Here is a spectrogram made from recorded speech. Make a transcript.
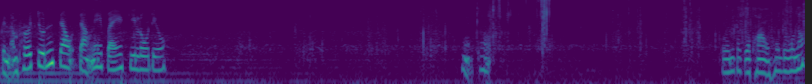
เป็นอำเภอจุนเจ้าจากนี้ไปกิโลเดียวเนี่ยเจ้าเพิ่นก็จะถ่ายให้ดูเนาะ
